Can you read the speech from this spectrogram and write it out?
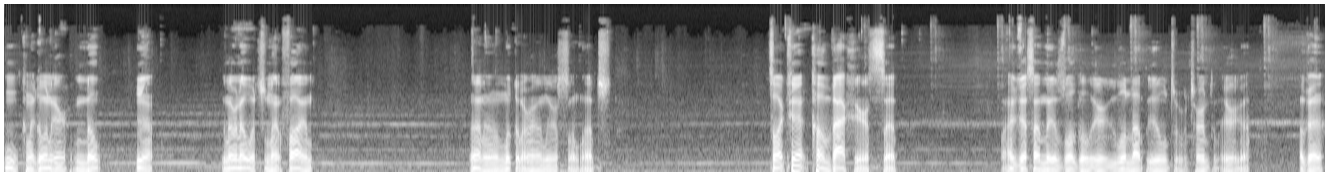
Hmm, can I go in here? Nope. Yeah. You never know what you might find. I don't know, I'm looking around here so much. So I can't come back here, so I guess I may as well go here. You will not be able to return to the area. Okay.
